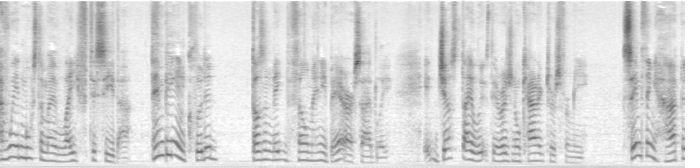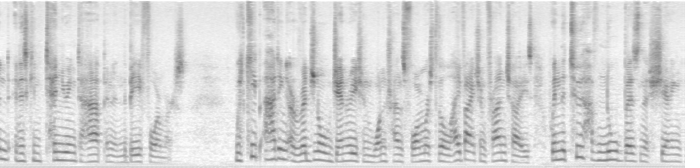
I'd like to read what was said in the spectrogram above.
I've waited most of my life to see that. Them being included doesn't make the film any better, sadly. It just dilutes the original characters for me. Same thing happened and is continuing to happen in the Bayformers. We keep adding original Generation 1 Transformers to the live action franchise when the two have no business sharing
